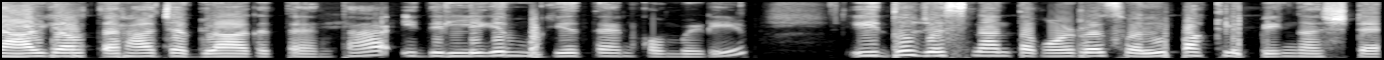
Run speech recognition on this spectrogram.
ಯಾವ್ಯಾವ ತರ ಜಗಳ ಆಗುತ್ತೆ ಅಂತ ಇದಿಲ್ಲಿಗೆ ಮುಗಿಯುತ್ತೆ ಅನ್ಕೊಂಬೇಡಿ. ಇದು ಜಸ್ಟ್ ನಾನು ತಗೊಂಡ್ರೆ ಸ್ವಲ್ಪ ಕ್ಲಿಪ್ಪಿಂಗ್ ಅಷ್ಟೇ.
